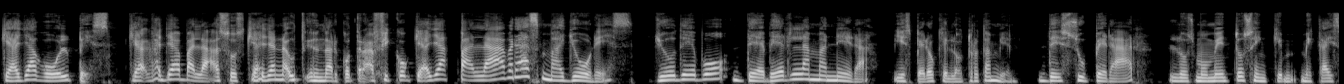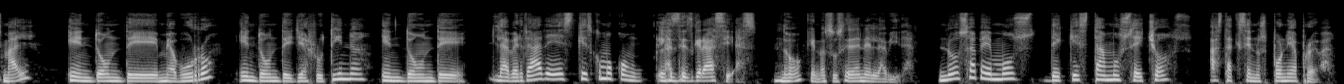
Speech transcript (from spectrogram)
que haya golpes, que haya balazos, que haya narcotráfico, que haya palabras mayores, yo debo de ver la manera, y espero que el otro también, de superar los momentos en que me caes mal, en donde me aburro, en donde ya es rutina, en donde la verdad es que es como con las desgracias, ¿no? Que nos suceden en la vida. No sabemos de qué estamos hechos hasta que se nos pone a prueba.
